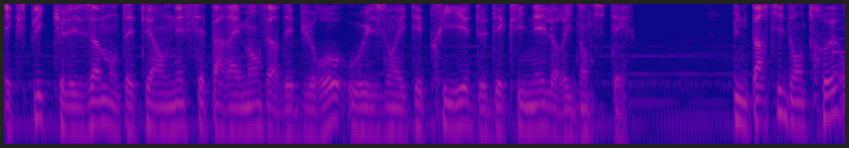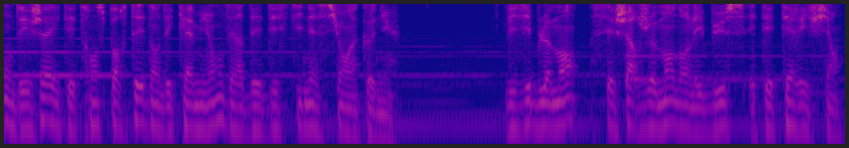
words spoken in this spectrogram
expliquent que les hommes ont été emmenés séparément vers des bureaux où ils ont été priés de décliner leur identité. Une partie d'entre eux ont déjà été transportés dans des camions vers des destinations inconnues. Visiblement, ces chargements dans les bus étaient terrifiants.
